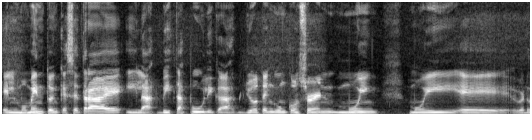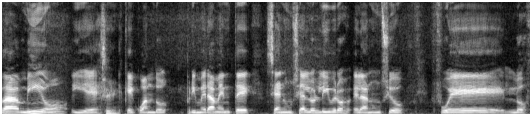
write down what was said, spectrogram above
el momento en que se trae y las vistas públicas, yo tengo un concern muy, muy, eh, ¿verdad?, mío, y es que cuando primeramente se anuncian los libros, el anuncio fue los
